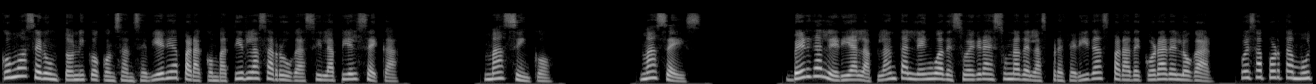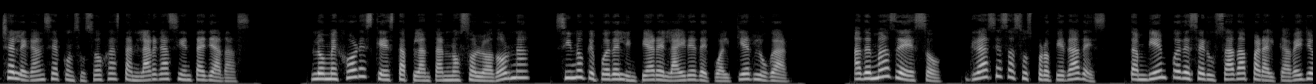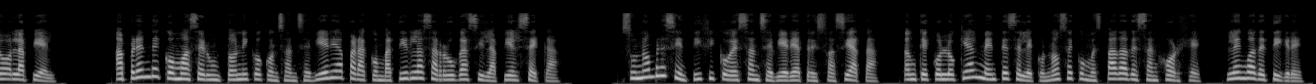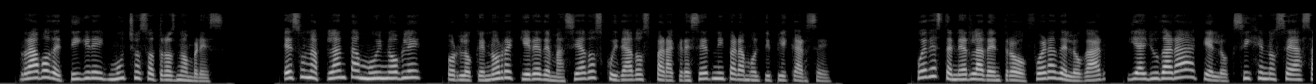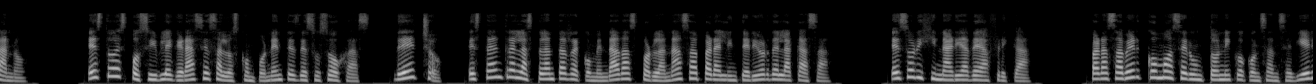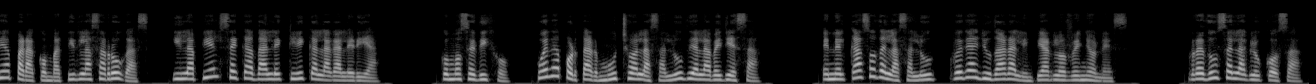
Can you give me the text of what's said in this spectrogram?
¿Cómo hacer un tónico con sansevieria para combatir las arrugas y la piel seca? Más 5. Más 6. Ver galería La planta lengua de suegra es una de las preferidas para decorar el hogar, pues aporta mucha elegancia con sus hojas tan largas y entalladas. Lo mejor es que esta planta no solo adorna, sino que puede limpiar el aire de cualquier lugar. Además de eso, gracias a sus propiedades, también puede ser usada para el cabello o la piel. Aprende cómo hacer un tónico con sansevieria para combatir las arrugas y la piel seca. Su nombre científico es Sansevieria trisfaciata, aunque coloquialmente se le conoce como espada de San Jorge, lengua de tigre, rabo de tigre y muchos otros nombres. Es una planta muy noble, por lo que no requiere demasiados cuidados para crecer ni para multiplicarse. Puedes tenerla dentro o fuera del hogar, y ayudará a que el oxígeno sea sano. Esto es posible gracias a los componentes de sus hojas. De hecho, está entre las plantas recomendadas por la NASA para el interior de la casa. Es originaria de África. Para saber cómo hacer un tónico con sansevieria para combatir las arrugas y la piel seca, dale clic a la galería. Como se dijo, puede aportar mucho a la salud y a la belleza. En el caso de la salud, puede ayudar a limpiar los riñones. Reduce la glucosa.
